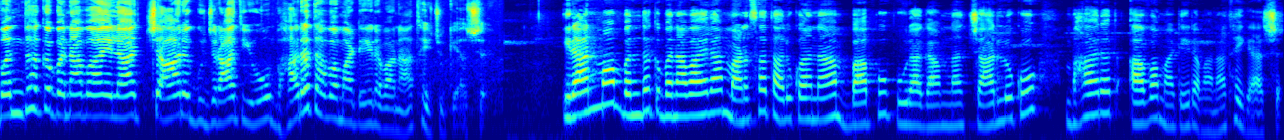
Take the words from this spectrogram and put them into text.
બંધક બનાવાયેલા ચાર ગુજરાતીઓ ભારત આવવા માટે રવાના થઈ ચૂક્યા છે. ઈરાનમાં બંધક બનાવાયેલા માણસા તાલુકાના બાપુપુરા ગામના ચાર લોકો ભારત આવવા માટે રવાના થઈ ગયા છે.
